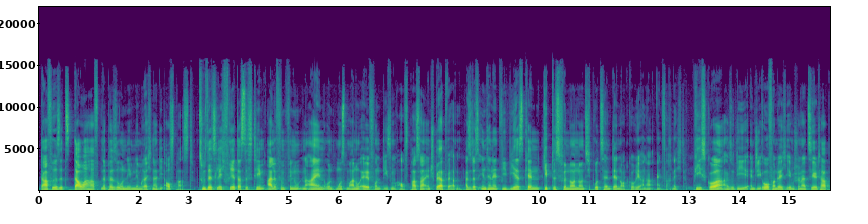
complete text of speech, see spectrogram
Dafür sitzt dauerhaft eine Person neben dem Rechner, die aufpasst. Zusätzlich friert das System alle fünf Minuten ein und muss manuell von diesem Aufpasser entsperrt werden. Also das Internet, wie wir es kennen, gibt es für 99% der Nordkoreaner einfach nicht. Peace Corps, also die NGO, von der ich eben schon erzählt habe,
